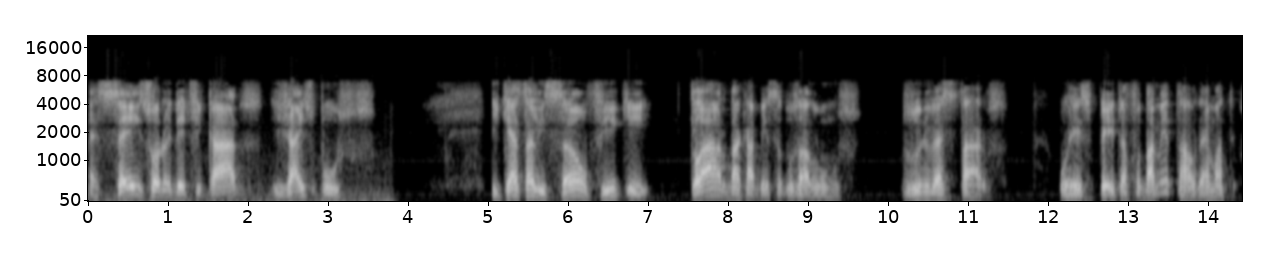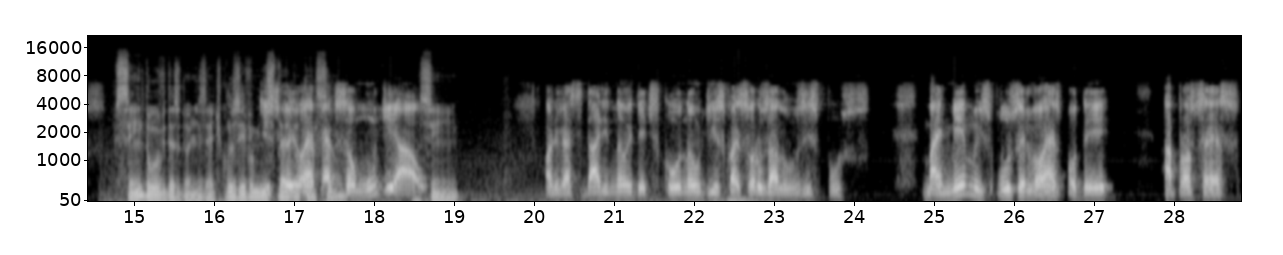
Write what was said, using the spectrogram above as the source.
É, seis foram identificados e já expulsos. E que essa lição fique claro na cabeça dos alunos. dos universitários. O respeito é fundamental, né, Matheus? Sem dúvidas, Donizete. Inclusive o ministro Isso da ganhou Educação. repercussão mundial. Sim. A universidade não identificou, não diz quais foram os alunos expulsos. Mas mesmo expulsos, eles vão responder a processo,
